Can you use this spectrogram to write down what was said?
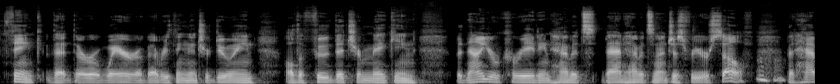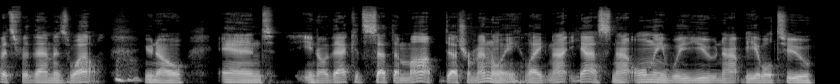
think that they're aware of everything that you're doing, all the food that you're making, but now you're creating habits, bad habits, not just for yourself, mm-hmm. but habits for them as well, mm-hmm. you know, and you know, that could set them up detrimentally. Like, not, yes, not only will you not be able to,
